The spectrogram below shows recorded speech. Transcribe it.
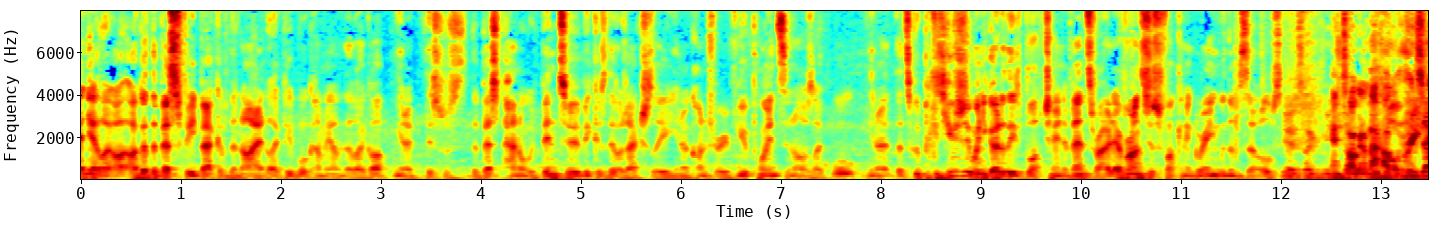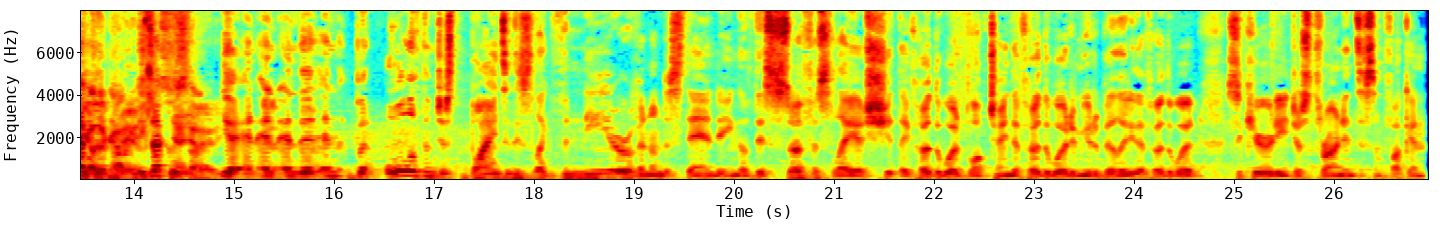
and yeah, like I I got the best feedback of the night. Like people were coming up, and they're like, "Oh, you know, this was the best panel we've been to because there was actually, you know, contrary viewpoints." And I was like, "Well, you know, that's good because usually when you go to these blockchain events, right, everyone's just fucking agreeing with themselves." Yeah, it's like me And talking about how call it great the other Information guy is. Exactly. Society. Yeah, and and Yeah. and the, and but all of them just buy into this like veneer of an understanding of this surface layer shit. They've heard the word blockchain, they've heard the word immutability, they've heard the word security just thrown into some fucking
